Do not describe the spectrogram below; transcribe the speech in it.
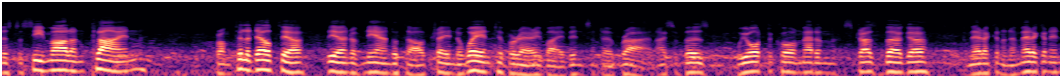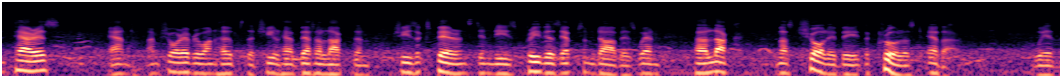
Mr. C. Mahlon Kline from Philadelphia, the owner of Neanderthal, trained away in Tipperary by Vincent O'Brien. I suppose we ought to call Madame Strasburger, American and American in Paris, and I'm sure everyone hopes that she'll have better luck than she's experienced in these previous Epsom derbies when her luck must surely be the cruelest ever, with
